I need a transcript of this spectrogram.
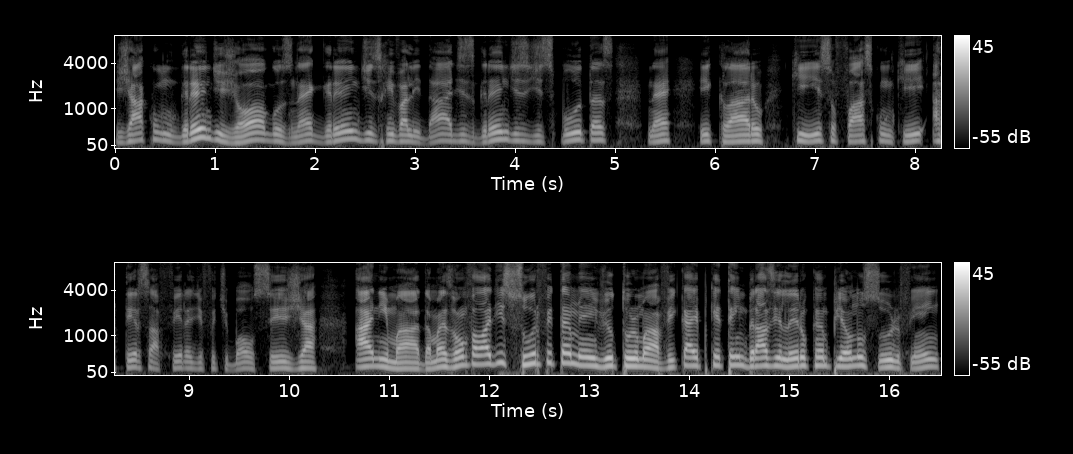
já com grandes jogos, né, grandes rivalidades, grandes disputas, né? E claro que isso faz com que a terça-feira de futebol seja animada. Mas vamos falar de surf também, viu, turma? Fica aí porque tem brasileiro campeão no surf, hein?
